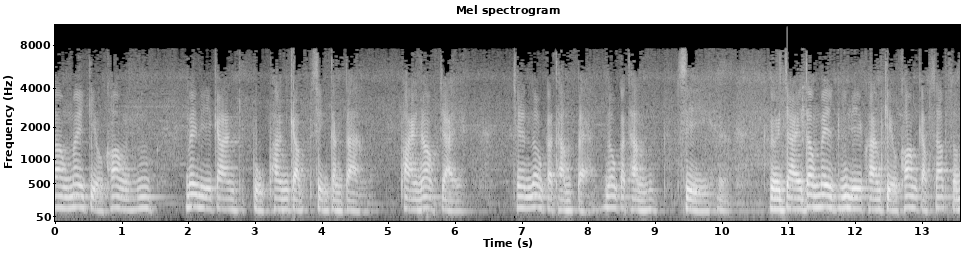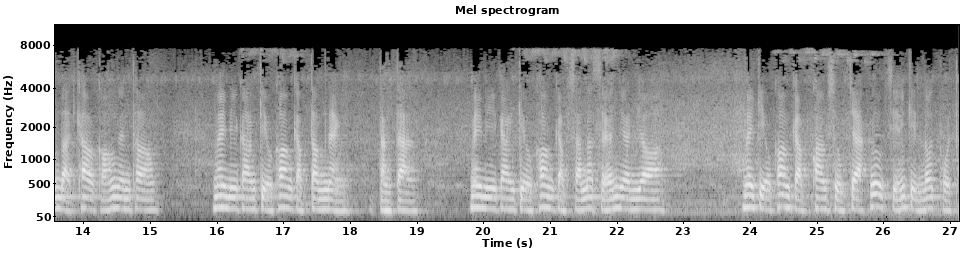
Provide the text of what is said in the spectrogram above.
ต้องไม่เกี่ยวข้องไม่มีการปลูกพันกับสิ่งต่างๆ ภายนอกใจ เช่น โลกธรรมแปดโลกธรรมสี่คือใจต้องไม่มีความเกี่ยวข้องกับทรัพย์สมบัติเข้าของเงินทอง ไม่มีความเกี่ยวข้องกับตำแหน่งต่างๆ ไม่มีการเกี่ยวข้องกับสรรเสริญเยินยอ ไม่เกี่ยวข้องกับความสุขจากรูปเสียงกลิ่นรสผลท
